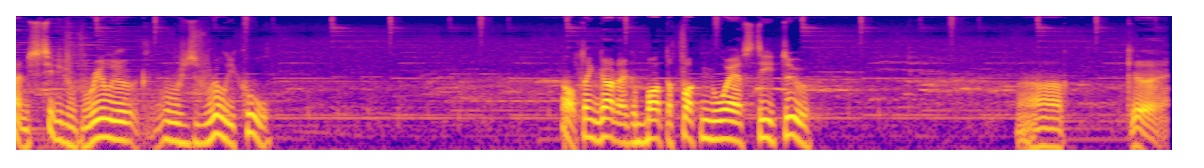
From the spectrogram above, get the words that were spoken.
Man, this city is really, is really cool. Oh, thank God I bought the fucking OST too. Okay.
